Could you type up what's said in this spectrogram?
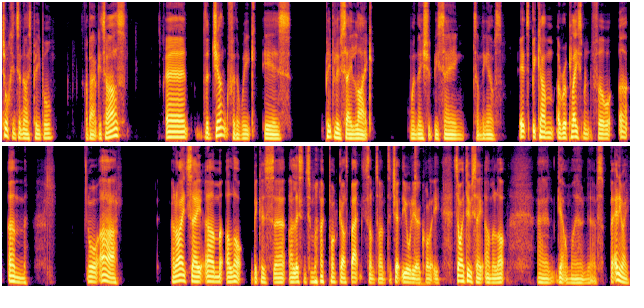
talking to nice people about guitars, and the junk for the week is people who say like when they should be saying something else. It's become a replacement for uh, um or ah. And I'd say um a lot because uh, I listen to my podcast back sometimes to check the audio quality. So I do say um a lot and get on my own nerves. But anyway,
